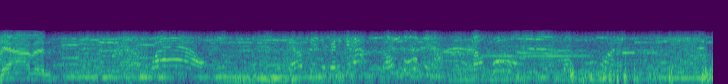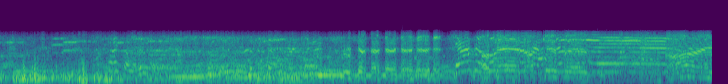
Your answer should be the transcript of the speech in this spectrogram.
Gavin. Wow. Okay, they're gonna get up. Don't pull now. Don't pull. Don't pull on it. It's like a lizard. Gavin, okay, enough kisses. All right.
